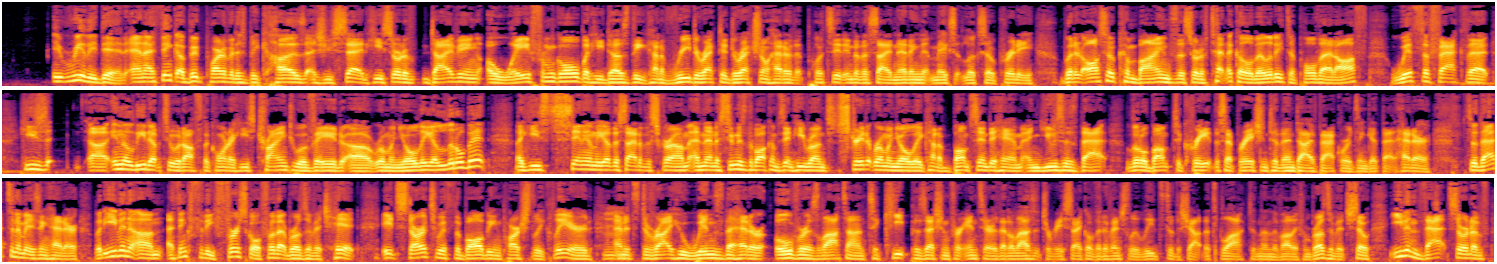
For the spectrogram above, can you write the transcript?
It really did. And I think a big part of it is because, as you said, he's sort of diving away from goal, but he does the kind of redirected directional header that puts it into the side netting that makes it look so pretty. But it also combines the sort of technical ability to pull that off with the fact that he's uh, in the lead up to it off the corner, he's trying to evade uh, Romagnoli a little bit. Like he's standing on the other side of the scrum, and then as soon as the ball comes in, he runs straight at Romagnoli, kind of bumps into him, and uses that little bump to create the separation to then dive backwards and get that header. So that's an amazing header. But even um, I think for the first goal, for that Brozovic hit, it starts with the ball being partially cleared, mm. and it's De Vrij who wins the header over Zlatan to keep possession for Inter that allows it to recycle, that eventually leads to the shot that's blocked, and then the volley from Brozovic. So even that sort of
